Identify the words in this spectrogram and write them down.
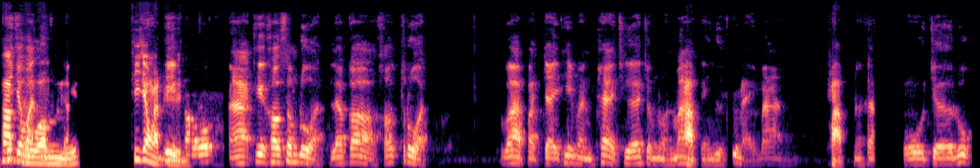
ภาพที่จังหวัดรวมอื่นหรือที่จังหวัดที่อื่นเขาอ่าที่เขาสำรวจแล้วก็เขาตรวจว่าปัจจัยที่มันแพร่เชื้อจำนวนมาครักบเนี่ยอยู่ที่ไหนบ้างครับนะครับโอ้เจอลูก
